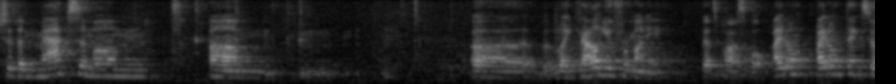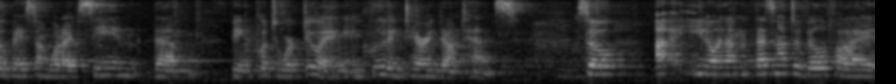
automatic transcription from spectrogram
to the maximum, um, uh, like value for money that's possible? I don't, I don't think so based on what I've seen them being put to work doing, including tearing down tents. So, I, you know, and I'm, that's not to vilify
